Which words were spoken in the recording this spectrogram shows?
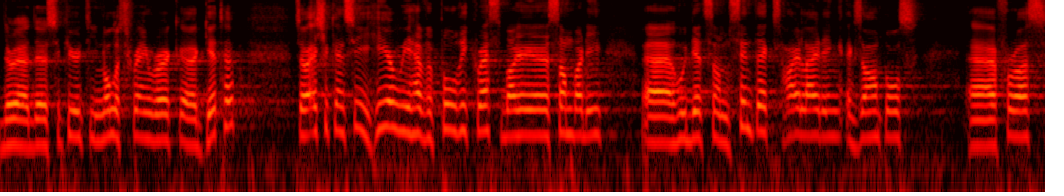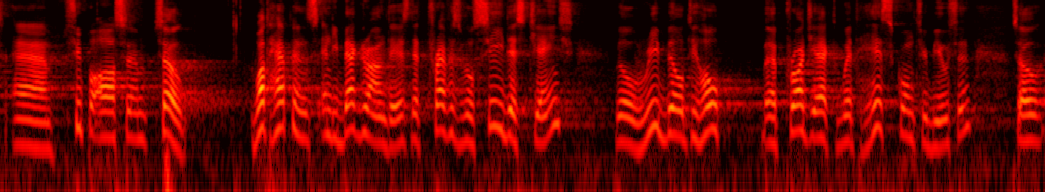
the, the, security knowledge framework uh, GitHub. So as you can see here we have a pull request by uh, somebody uh, who did some syntax highlighting examples uh, for us. Um, super awesome. So what happens in the background is that Travis will see this change, will rebuild the whole uh, project with his contribution. So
